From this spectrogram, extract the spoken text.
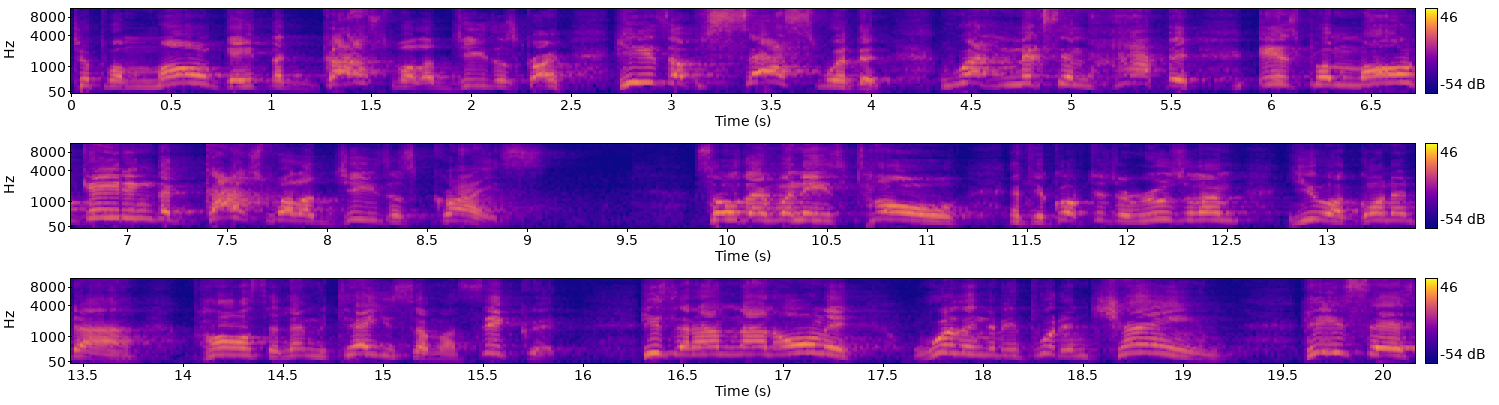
to promulgate the gospel of Jesus Christ. He's obsessed with it. What makes him happy is promulgating the gospel of Jesus Christ. So that when he's told, if you go up to Jerusalem, you are going to die. Paul said, Let me tell you something, a secret. He said, I'm not only willing to be put in chain, he says,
